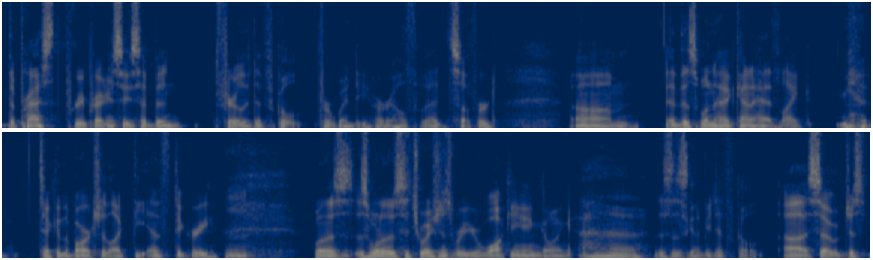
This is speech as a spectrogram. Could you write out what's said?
the past three pregnancies have been fairly difficult for Wendy. Her health had suffered. Um, and this one had kind of had like taken the bar to like the nth degree. Hmm. Well, it's, it's one of those situations where you're walking in going, ah, this is going to be difficult. Uh, so just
